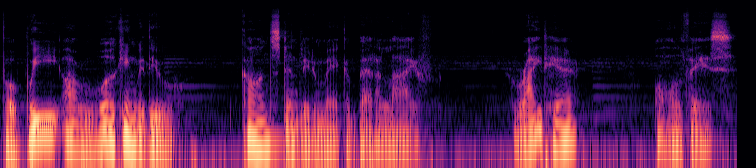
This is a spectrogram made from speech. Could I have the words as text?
For we are working with you constantly to make a better life. Right here, always.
